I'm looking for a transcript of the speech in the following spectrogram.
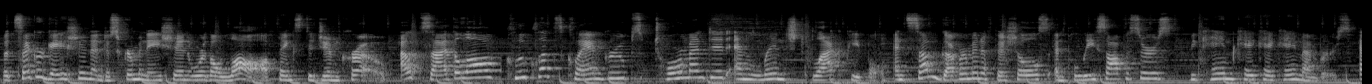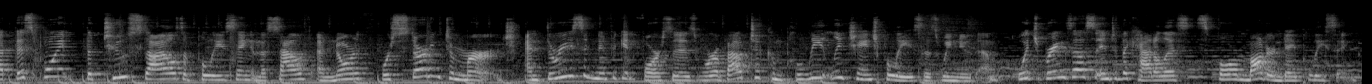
but segregation and discrimination were the law thanks to Jim Crow. Outside the law, Ku Klux Klan groups tormented and lynched black people, and some government officials and police officers became KKK members. At this point, the two styles of policing in the South and North were starting to merge, and three significant forces were about to completely change police as we knew them. Which brings us into the catalysts for modern day policing.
